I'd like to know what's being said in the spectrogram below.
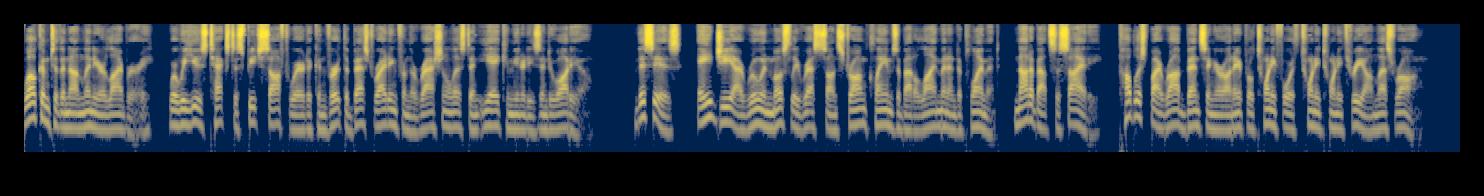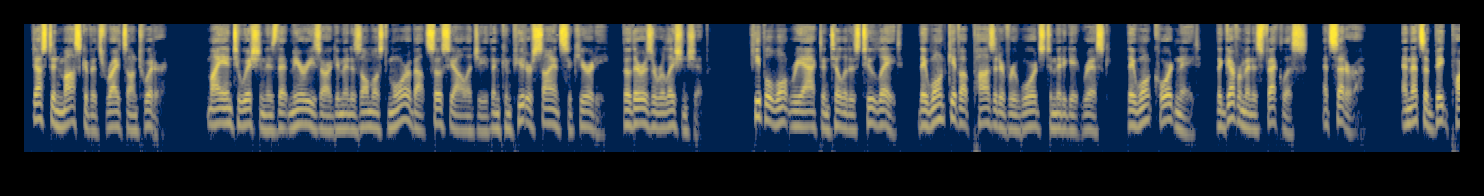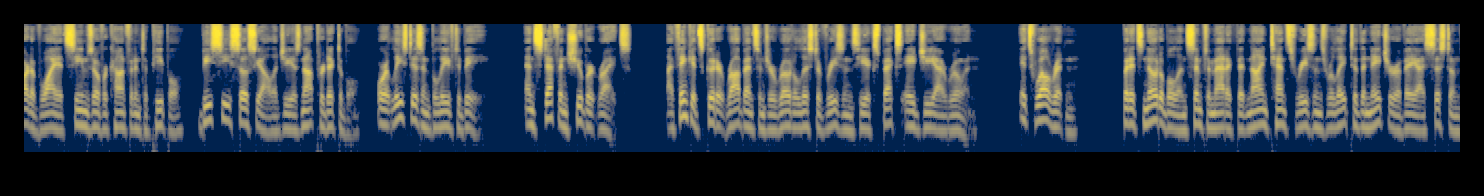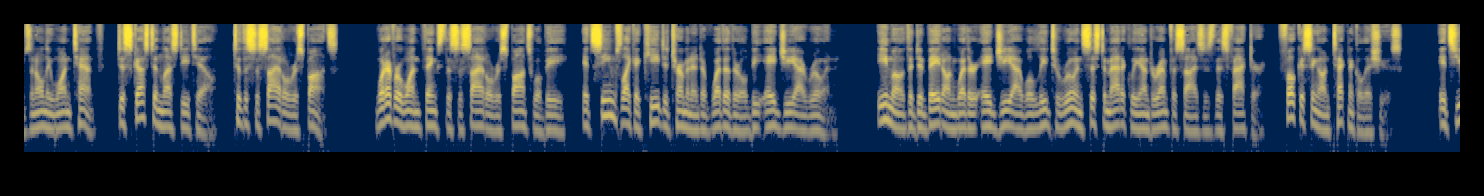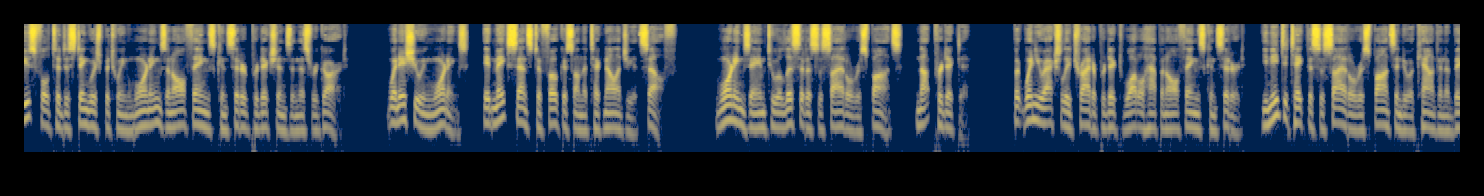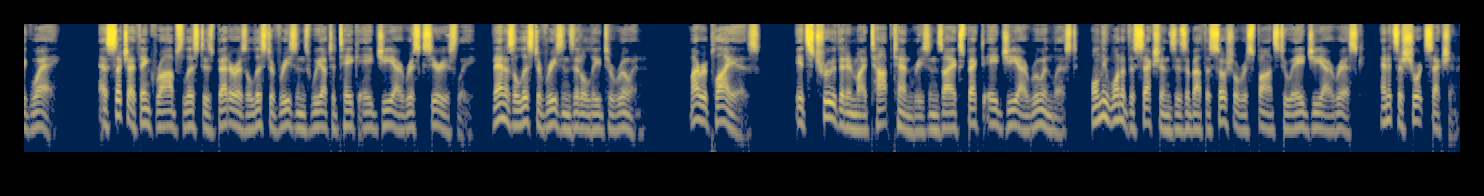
Welcome to the Nonlinear Library, where we use text to speech software to convert the best writing from the rationalist and EA communities into audio. This is AGI Ruin mostly rests on strong claims about alignment and deployment, not about society, published by Rob Bensinger on April 24, 2023 on Less Wrong. Dustin Moskovitz writes on Twitter. My intuition is that MIRI's argument is almost more about sociology than computer science security, though there is a relationship. People won't react until it is too late, they won't give up positive rewards to mitigate risk, they won't coordinate, the government is feckless, etc. And that's a big part of why it seems overconfident to people. BC sociology is not predictable, or at least isn't believed to be. And Stefan Schubert writes I think it's good at Rob Bensinger wrote a list of reasons he expects AGI ruin. It's well written. But it's notable and symptomatic that 9 tenths reasons relate to the nature of AI systems and only one tenth, discussed in less detail, to the societal response. Whatever one thinks the societal response will be, it seems like a key determinant of whether there will be AGI ruin. EMO The debate on whether AGI will lead to ruin systematically underemphasizes this factor, focusing on technical issues. It's useful to distinguish between warnings and all things considered predictions in this regard. When issuing warnings, it makes sense to focus on the technology itself. Warnings aim to elicit a societal response, not predict it. But when you actually try to predict what'll happen, all things considered, you need to take the societal response into account in a big way. As such, I think Rob's list is better as a list of reasons we ought to take AGI risk seriously, than as a list of reasons it'll lead to ruin. My reply is It's true that in my top 10 reasons I expect AGI ruin list, only one of the sections is about the social response to AGI risk, and it's a short section.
